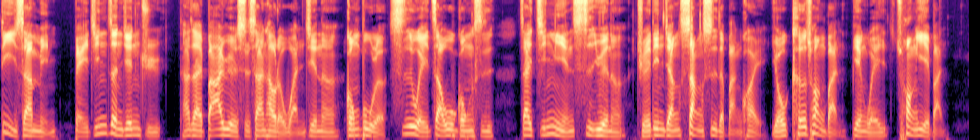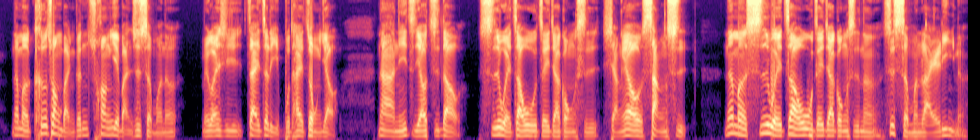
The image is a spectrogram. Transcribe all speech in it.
第三名，北京证监局。他在八月十三号的晚间呢，公布了思维造物公司在今年四月呢，决定将上市的板块由科创板变为创业板。那么科创板跟创业板是什么呢？没关系，在这里不太重要。那你只要知道思维造物这家公司想要上市，那么思维造物这家公司呢，是什么来历呢？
